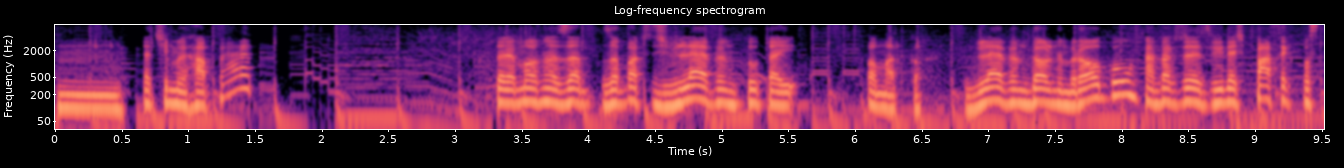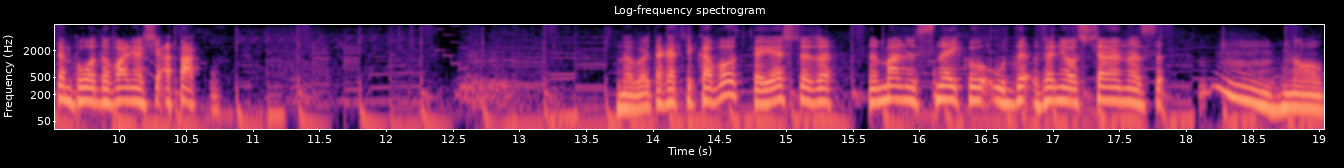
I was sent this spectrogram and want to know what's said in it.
hmm, tracimy HP, które można za zobaczyć w lewym tutaj, o matko, w lewym dolnym rogu. Tam także jest widać pasek postępu ładowania się ataków. No bo i taka ciekawostka jeszcze, że w normalnym Snake'u uderzenie od ściany nas, mm, no,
